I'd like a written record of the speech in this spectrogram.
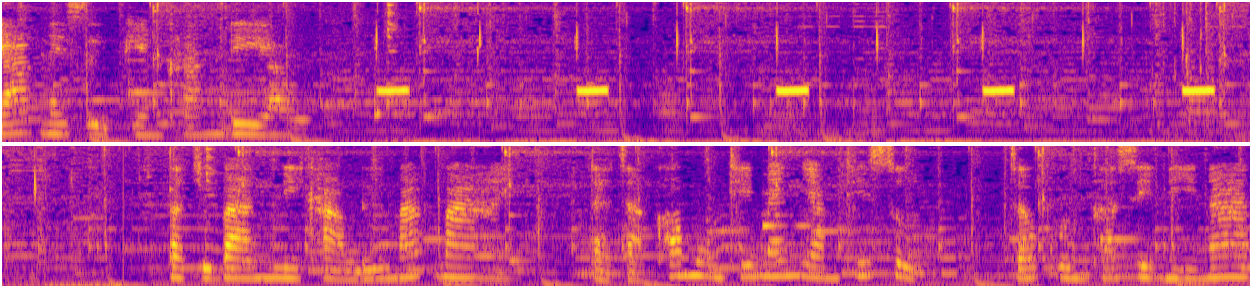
ยากในสื่อเพียงครั้งเดียว ปัจจุบันมีข่าวลือมากมาย แต่จากข้อมูลที่แม่นยำที่สุด เจ้าคุณพระศินีนาถ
